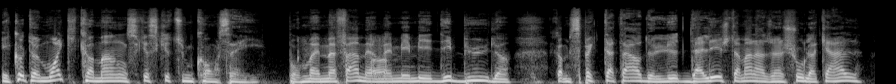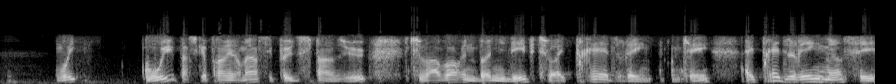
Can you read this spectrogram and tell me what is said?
Écoute, moi qui commence, qu'est-ce que tu me conseilles? Pour me, faire ah. mes, mes, débuts là, comme spectateur de lutte, d'aller justement dans un show local? Oui. Oui, parce que premièrement, c'est peu dispendieux. Tu vas avoir une bonne idée, puis tu vas être près du ring. OK? Être près du ring, c'est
